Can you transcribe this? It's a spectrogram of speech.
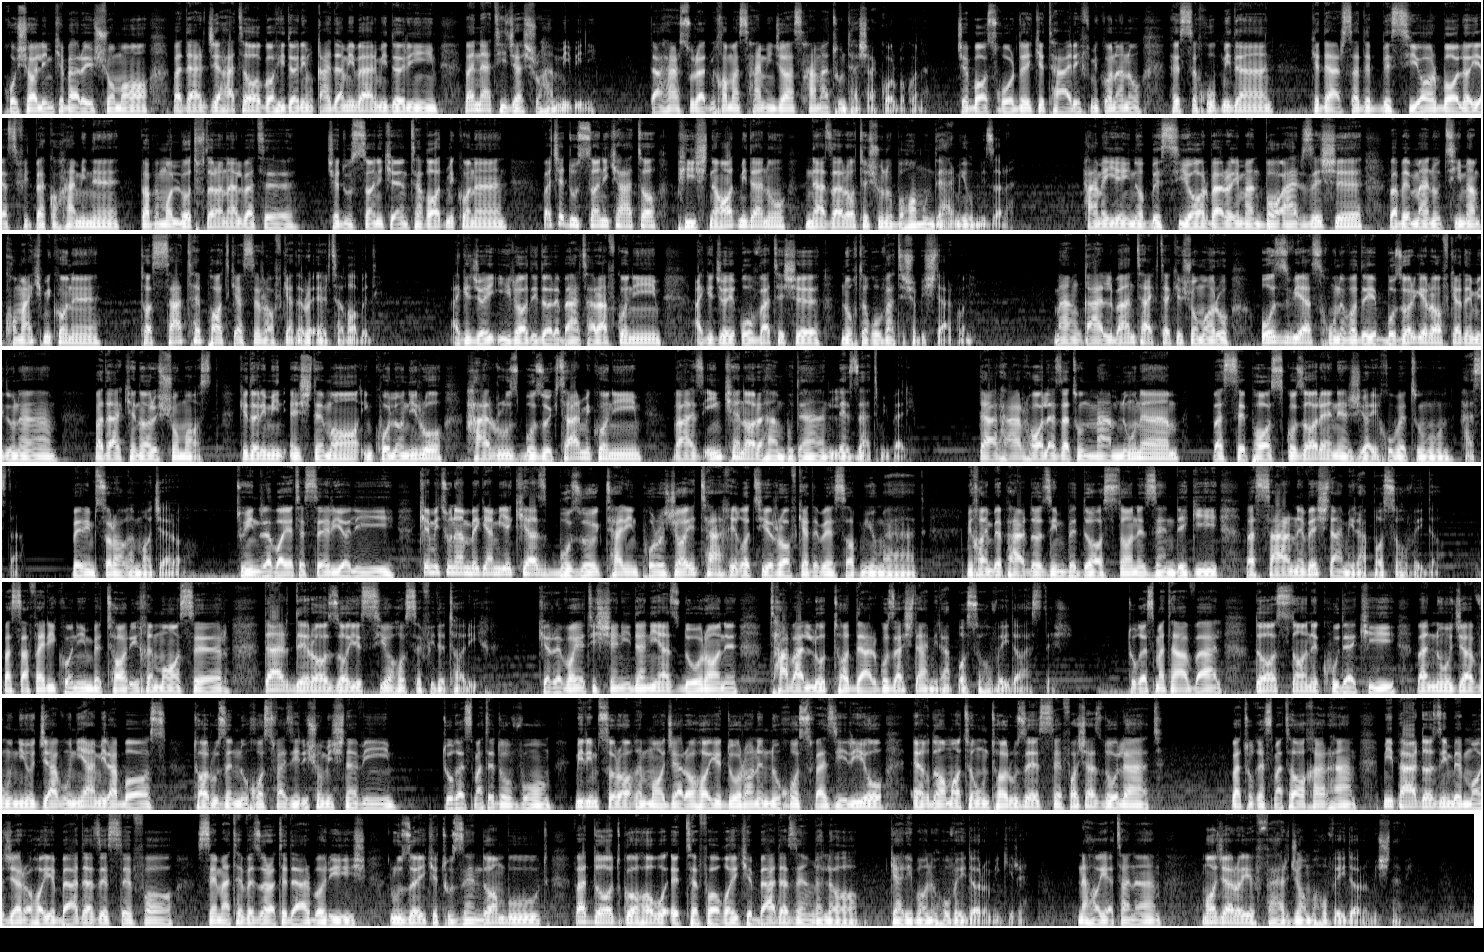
خوشحالیم که برای شما و در جهت آگاهی داریم قدمی برمیداریم و نتیجهش رو هم می‌بینیم. در هر صورت می‌خوام از همینجا از همتون تشکر بکنم. چه بازخورده که تعریف می‌کنن و حس خوب میدن که درصد بسیار بالایی از فیدبک ها همینه و به ما لطف دارن البته. چه دوستانی که انتقاد می‌کنن و چه دوستانی که حتی پیشنهاد میدن و نظراتشون رو با همون در میون می‌ذارن. همه اینا بسیار برای من با ارزشه و به من و تیمم کمک می‌کنه تا سطح پادکست رافکده رو ارتقا بدیم. اگه جای ایرادی داره برطرف کنیم اگه جای قوتشه نقطه قوتش رو بیشتر کنیم. من قلبا تک تک شما رو عضوی از خانواده بزرگ رافکده می‌دونم و در کنار شماست که داریم این اجتماع این کلونی رو هر روز بزرگتر می‌کنیم و از این کنار هم بودن لذت می‌بریم. در هر حال ازتون ممنونم و سپاسگزار انرژی های خوبتون هستم. بریم سراغ ماجرا. تو این روایت سریالی که می‌تونم بگم یکی از بزرگترین پروژه تحقیقاتی رافکده به حساب میومد می‌خوایم بپردازیم به داستان زندگی و سرنوشت امیر عباس هویدا و سفری کنیم به تاریخ معاصر در درازای سیاه و سفید تاریخ. که روایتی شنیدنی از دوران تولد تا درگذشت امیر عباس هویدا هستش. تو قسمت اول داستان کودکی و نوجوانی و جوونی امیر عباس تا روز نخست وزیریشو میشنویم. تو قسمت دوم میریم سراغ ماجراهای دوران نخست وزیری و اقدامات اون تا روز استعفاش از دولت. و تو قسمت آخر هم می‌پردازیم به ماجراهای بعد از استعفا سمت وزارت درباریش روزایی که تو زندان بود و دادگاه ها و اتفاقایی که بعد از انقلاب گریبان هویدا رو می‌گیره. نهایتا هم ماجرای فرجام هویدا رو میشنویم.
